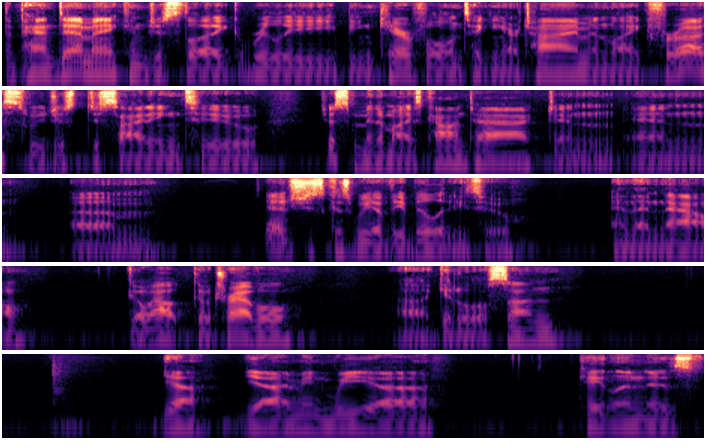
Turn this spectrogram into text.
the pandemic and just like really being careful and taking our time and like for us we just deciding to just minimize contact and and um, yeah, it's just because we have the ability to. And then now, go out, go travel, uh, get a little sun. Yeah, yeah. I mean, we uh, Caitlin is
